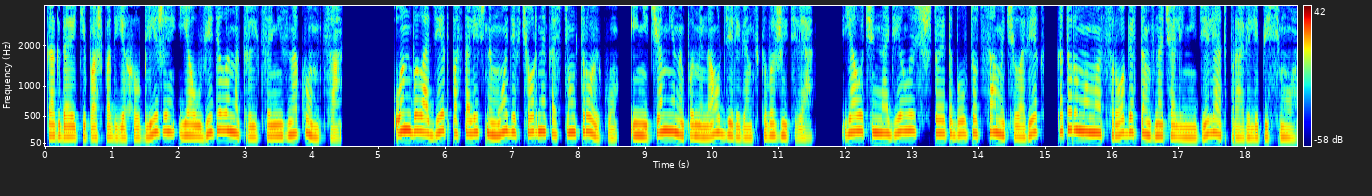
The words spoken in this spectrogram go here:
Когда экипаж подъехал ближе, я увидела на крыльце незнакомца. Он был одет по столичной моде в черный костюм-тройку и ничем не напоминал деревенского жителя. Я очень надеялась, что это был тот самый человек, которому мы с Робертом в начале недели отправили письмо.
